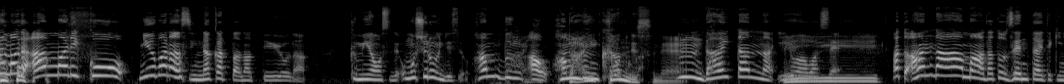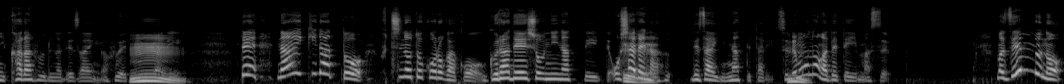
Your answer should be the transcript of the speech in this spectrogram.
れまであんまりこうニューバランスになかったなっていうような組み合わせで面白いんですよ。半分青半分大胆黒ですね。うん大胆な色合わせ、えー。あとアンダーアーマーだと全体的にカラフルなデザインが増えていたり、うん。でナイキだと縁のところがこうグラデーションになっていておしゃれなふデザインになってたりするものが出ています。まあ、全部の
